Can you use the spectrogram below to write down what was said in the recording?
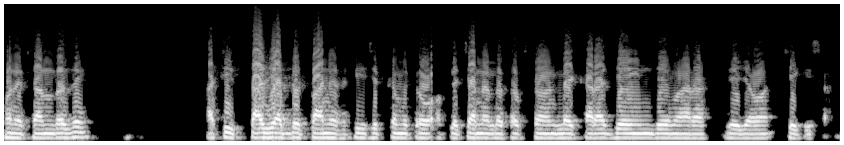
होण्याचा अंदाज आहे. अशी ताजी अपडेट पाहण्यासाठी शेतकरी मित्र आपल्या चॅनलला सबस्क्राईब लाईक करा. जय हिंद जय महाराष्ट्र जय जवान जय किसान.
